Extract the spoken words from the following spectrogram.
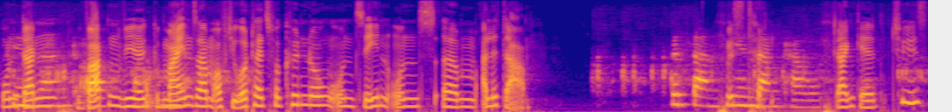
und dann warten wir gemeinsam auf die Urteilsverkündung und sehen uns ähm, alle da. Bis dann. Bis vielen dann. Dank, Caro. Danke. Tschüss.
